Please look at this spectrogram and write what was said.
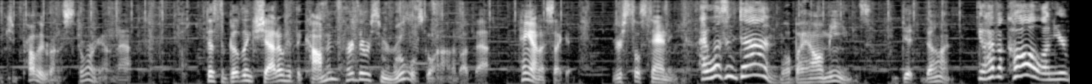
We should probably run a story on that. Does the building shadow hit the common? Heard there were some rules going on about that. Hang on a second. You're still standing here. I wasn't done. Well, by all means, get done. You have a call on your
